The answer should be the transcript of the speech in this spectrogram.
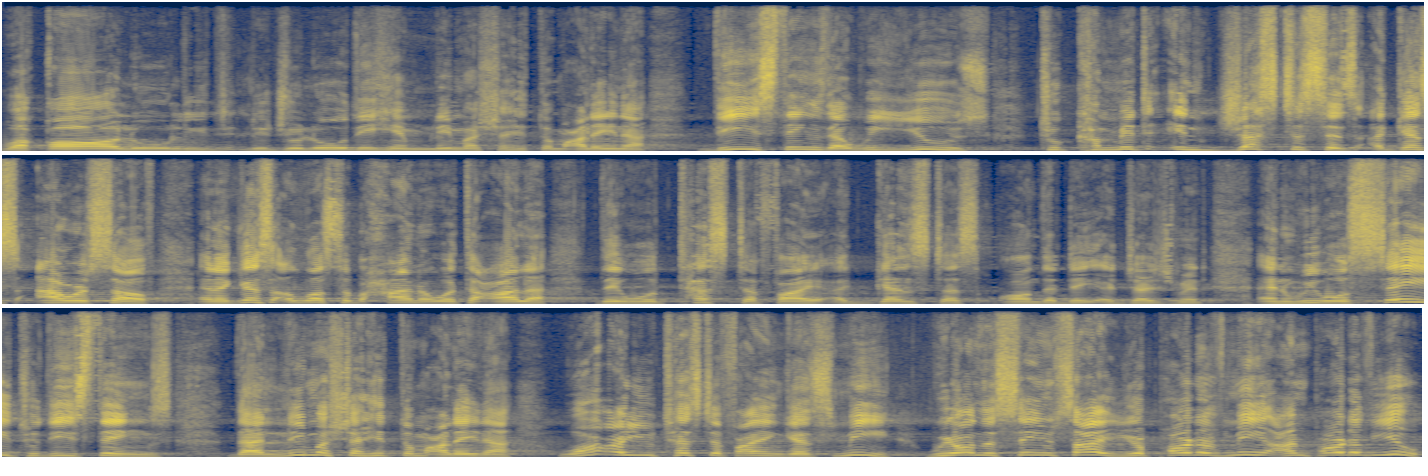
وَقَالُوا لِجُلُودِهِمْ لِمَا شَهِدْتُمْ عَلَيْنَا These things that we use to commit injustices against ourselves and against Allah subhanahu wa ta'ala, they will testify against us on the day of judgment. And we will say to these things that لِمَا شَهِدْتُمْ عَلَيْنَا Why are you testifying against me? We're on the same side. You're part of me. I'm part of you.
